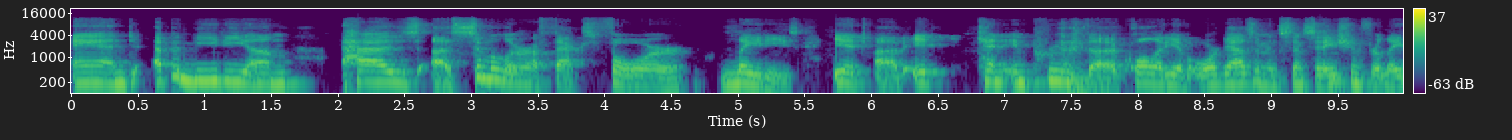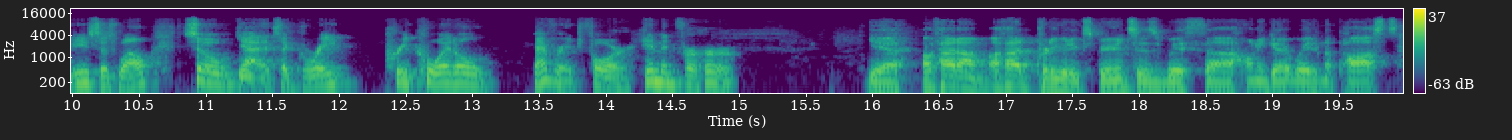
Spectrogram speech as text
And epimedium has uh, similar effects for ladies. It uh, it can improve the quality of orgasm and sensation for ladies as well. So yeah it's a great precoital beverage for him and for her yeah, I've had um I've had pretty good experiences with uh, horny goatweed in the past.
